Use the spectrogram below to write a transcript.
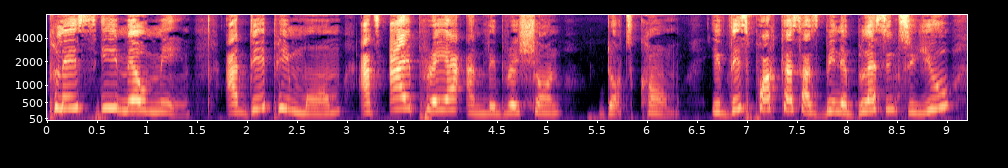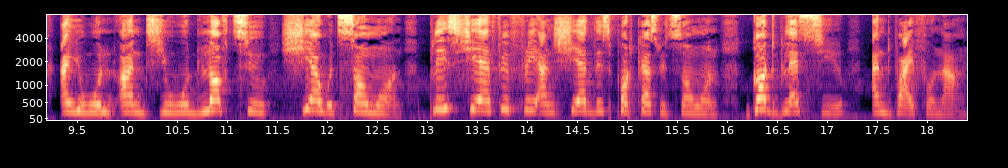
please email me at dpmom at iprayerandliberation.com. If this podcast has been a blessing to you and you would and you would love to share with someone, please share, feel free and share this podcast with someone. God bless you and bye for now.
